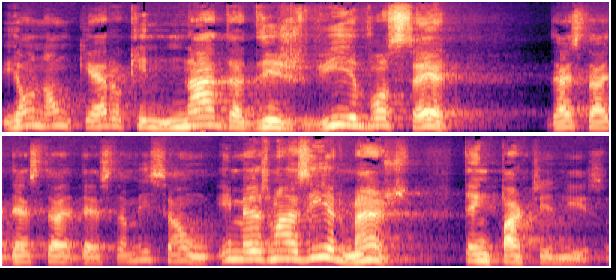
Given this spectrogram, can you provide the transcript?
E eu não quero que nada desvie você desta, desta, desta missão. E mesmo as irmãs têm parte nisso.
